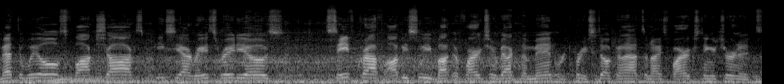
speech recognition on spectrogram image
Method wheels, Fox shocks, PCI race radios, Safecraft. Obviously, we bought their fire extinguisher back in the mint. We're pretty stoked on that. It's a nice fire extinguisher, and it's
